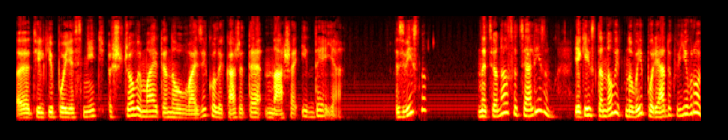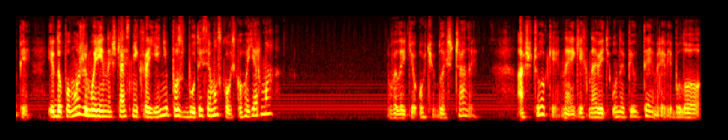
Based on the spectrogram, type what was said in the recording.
Е, Тільки поясніть, що ви маєте на увазі, коли кажете наша ідея. Звісно, націонал-соціалізм, який встановить новий порядок в Європі і допоможе моїй нещасній країні позбутися московського ярма. Великі очі блищали, а щоки, на яких навіть у напівтемряві було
